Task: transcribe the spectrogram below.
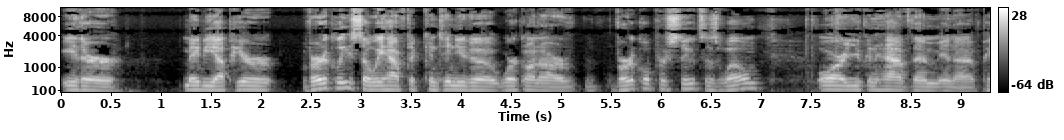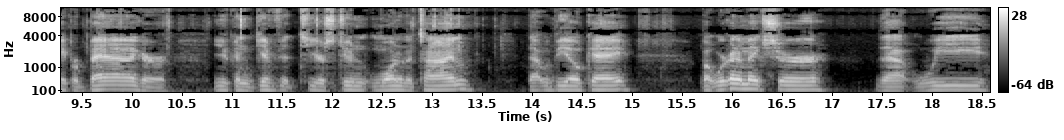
either maybe up here vertically, so we have to continue to work on our vertical pursuits as well, or you can have them in a paper bag, or you can give it to your student one at a time. That would be okay. But we're going to make sure that we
